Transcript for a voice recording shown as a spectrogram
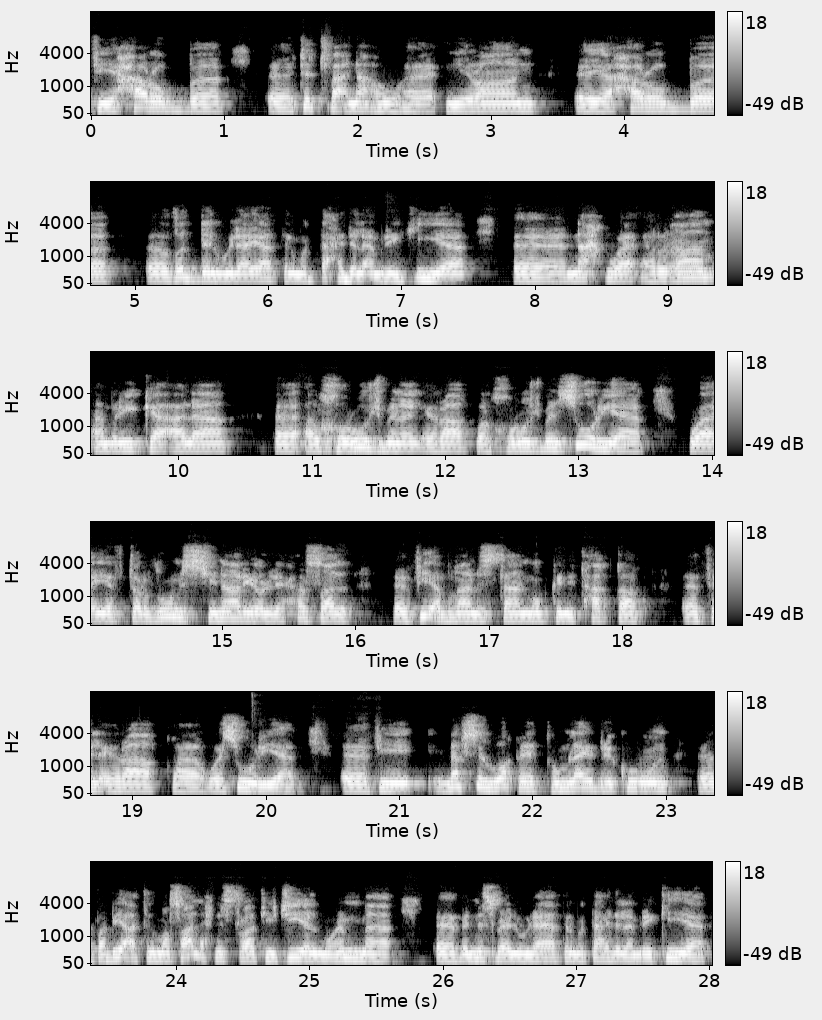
في حرب تدفع نحوها إيران حرب ضد الولايات المتحدة الأمريكية نحو إرغام أمريكا على الخروج من العراق والخروج من سوريا ويفترضون السيناريو اللي حصل في أفغانستان ممكن يتحقق. في العراق وسوريا. في نفس الوقت هم لا يدركون طبيعة المصالح الاستراتيجية المهمة بالنسبة للولايات المتحدة الأمريكية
